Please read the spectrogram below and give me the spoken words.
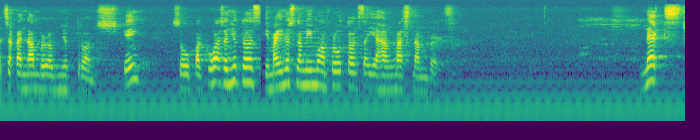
at saka number of neutrons. Okay? So, pagkuha sa neutrons, i-minus lang nimo ang protons sa iyahang mass number. Next,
